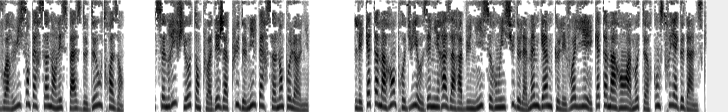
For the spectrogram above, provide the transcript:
voire 800 personnes en l'espace de deux ou trois ans. Sunreef Yacht emploie déjà plus de 1000 personnes en Pologne. Les catamarans produits aux Émirats Arabes Unis seront issus de la même gamme que les voiliers et catamarans à moteur construits à Gdansk.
